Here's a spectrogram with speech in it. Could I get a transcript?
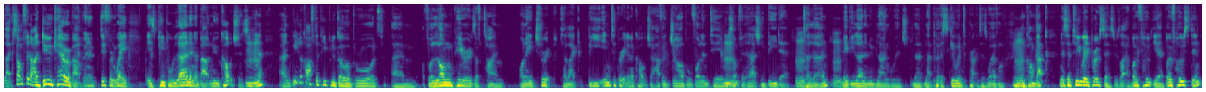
like something I do care about but in a different way is people learning about new cultures. Mm-hmm. Yeah. And we look after people who go abroad um, for long periods of time on a trip to like be integrated in a culture, have a job or volunteer Mm. or something, and actually be there to learn. Maybe learn a new language, learn, like put a skill into practice, whatever, Mm. and come back. And it's a two way process. It's like both ho- yeah, both hosting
